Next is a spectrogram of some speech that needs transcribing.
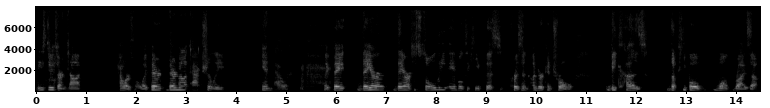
these dudes are not powerful. Like they're they're not actually in power. Like they they are they are solely able to keep this prison under control because the people won't rise up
